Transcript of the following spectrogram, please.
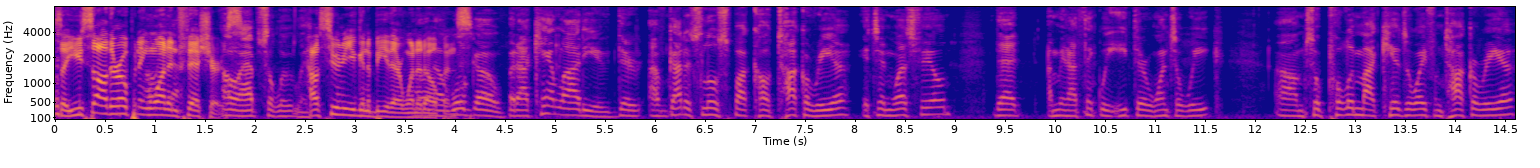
So you saw they're opening one in Fishers. Oh, absolutely. How soon are you going to be there when it Oh, no, opens? we'll go, but I can't lie to you. There, I've got this little spot called Taqueria. It's in Westfield. That I mean, I think we eat there once a week. Um, so pulling my kids away from Taqueria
